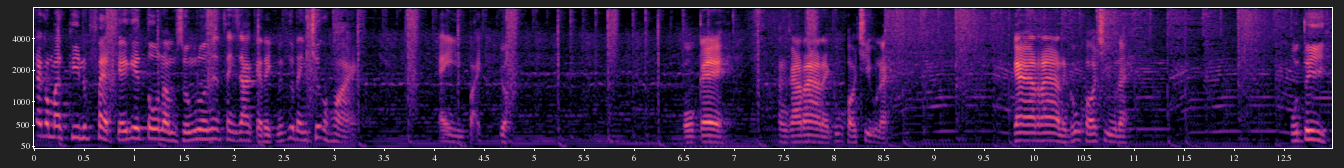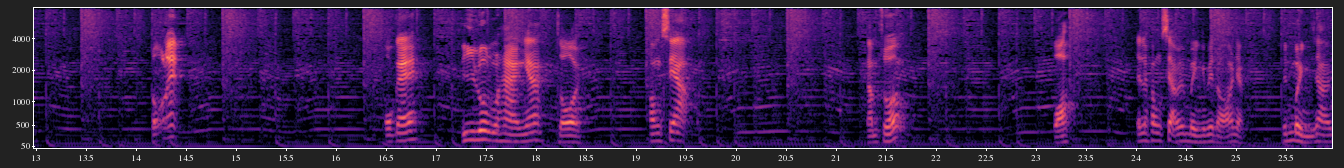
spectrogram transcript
Cái con Maki nó phẹt cái ghetto nằm xuống luôn thành ra kẻ địch nó cứ đánh trước hoài. Hay vãi được. Ok. Thằng Gara này cũng khó chịu này. Gara này cũng khó chịu này ulti đổ lên ok đi luôn một hàng nhá. Rồi phong sẹo. Nằm xuống. Ủa? Đây là phong sẹo bên mình bên đó nhỉ? Bên mình sao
